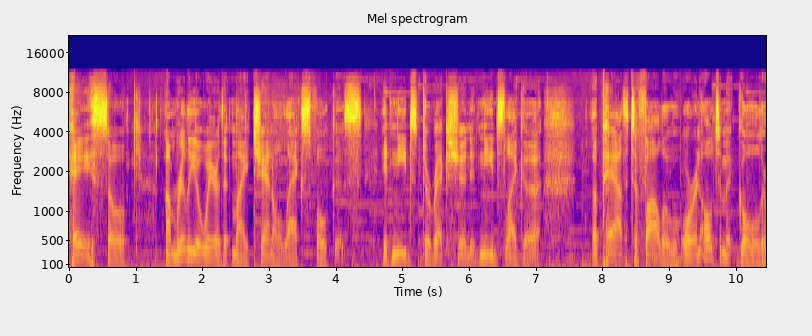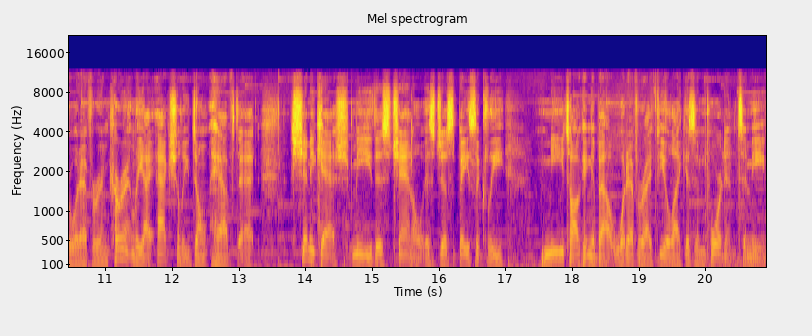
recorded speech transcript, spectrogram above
Hey, so I'm really aware that my channel lacks focus. It needs direction. It needs like a a path to follow or an ultimate goal or whatever and currently I actually don't have that. Shimmy Cash, me, this channel is just basically me talking about whatever I feel like is important to me.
